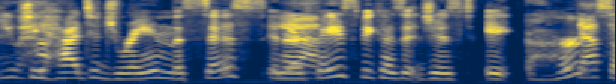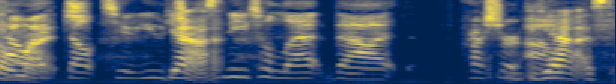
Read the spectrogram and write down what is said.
You she had to drain the cyst in Yeah. her face because it just it hurt that's so how much i felt too you Yeah. just need to let that pressure out. Yes.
